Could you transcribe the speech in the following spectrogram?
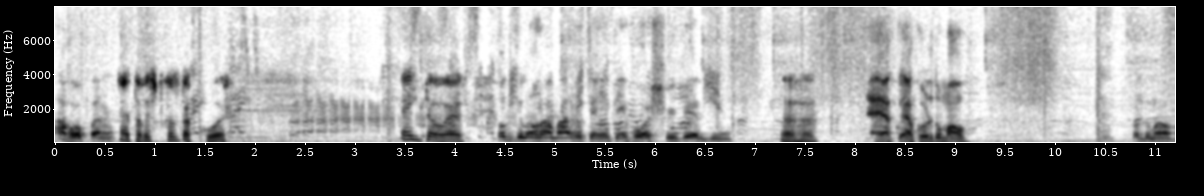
A roupa, né? É, talvez por causa da cor. É, então, é. Todo vilão na Marvel tem, tem roxo e verde, né? Aham. É a, é a cor do mal. Todo mal.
